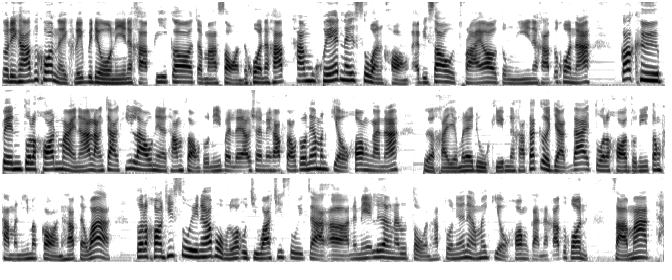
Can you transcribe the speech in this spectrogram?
สวัสดีครับทุกคนในคลิปวิดีโอนี้นะครับ พี่ก็จะมาสอนทุกคนนะครับทำเควสในส่วนของ Abyssal Trial ตรงนี้นะครับ ทุกคนนะ ก็คือเป็นตัวละครใหม่นะ หลังจากที่เราเนี่ยทำสองตัวนี้ไปแล้วใช่ไหมครับสองตัวนี้มันเกี่ยวข้องกันนะเผื่อใครยังไม่ได้ดูคลิปนะครับ ถ้าเกิดอยากได้ตัวละครตัวนี้ต้องทำอันนี้มาก่อนนะครับ แต่ว่าตัวละครชิซุยนะครับผมหรือว่าอุจิวะชิซุยจากอ่านิเมะเรื่องนารูโตะนะครับตัวนี้เนี่ยไม่เกี่ยวข้องกันนะครับ ทุกคนสามารถท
